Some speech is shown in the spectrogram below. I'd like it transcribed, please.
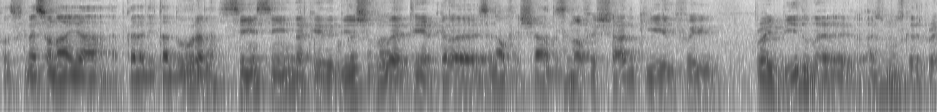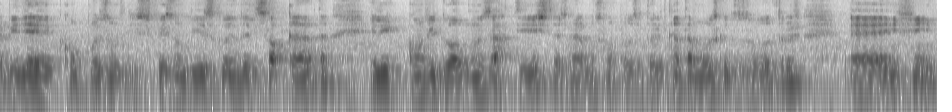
fosse mencionar aí a época da ditadura, né? Sim, sim, naquele disco é, tem aquela sinal fechado, sinal fechado que ele foi proibido, né? As músicas proibidas, e aí ele compôs um fez um disco ele só canta. Ele convidou alguns artistas, né? Alguns compositores, ele canta a música dos outros. É, enfim,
